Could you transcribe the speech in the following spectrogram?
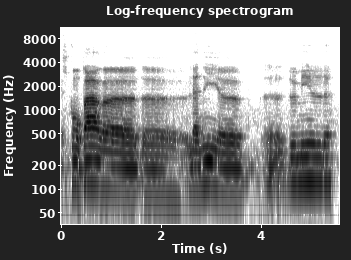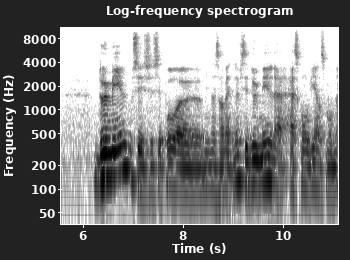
qui compare euh, euh, l'année 2000. 2000, c'est pas 1929, c'est 2000 à, ce qu'on vit en ce moment.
